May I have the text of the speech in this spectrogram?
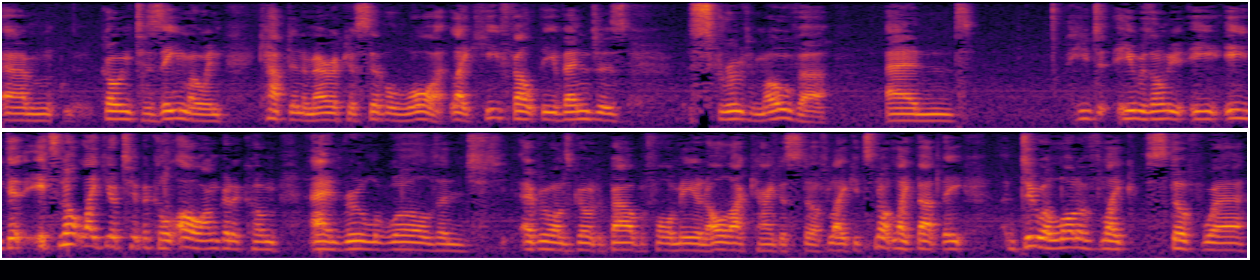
Um, going to Zemo in Captain America: Civil War, like he felt the Avengers screwed him over, and he he was only he, he did it's not like your typical oh I'm gonna come and rule the world and everyone's going to bow before me and all that kind of stuff like it's not like that they do a lot of like stuff where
